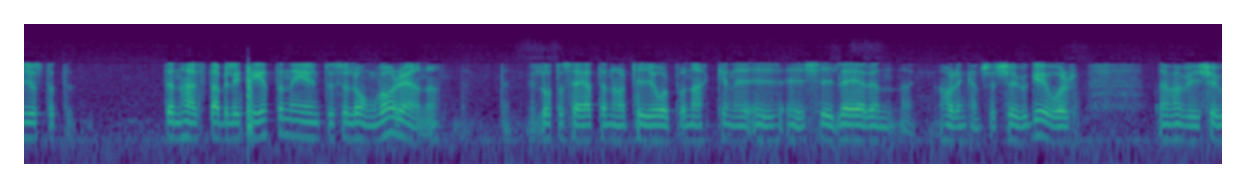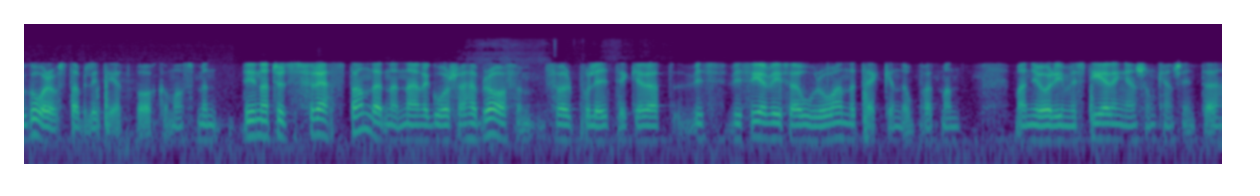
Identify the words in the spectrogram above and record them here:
just att den här stabiliteten är ju inte så långvarig ännu. Låt oss säga att den har tio år på nacken. I, i, i Chile är den, har den kanske 20 år. Där har vi 20 år av stabilitet bakom oss. Men det är naturligtvis frestande när, det går så här bra för, för politiker att vi, vi ser vissa oroande tecken då på att man, man gör investeringar som kanske inte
